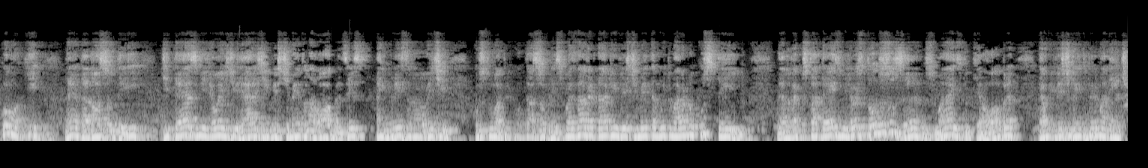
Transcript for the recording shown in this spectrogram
como aqui, né, da nossa UTI, de 10 milhões de reais de investimento na obra. Às vezes a imprensa normalmente costuma perguntar sobre isso, mas na verdade o investimento é muito maior no custeio. Né? Ela vai custar 10 milhões todos os anos, mais do que a obra, é um investimento permanente.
